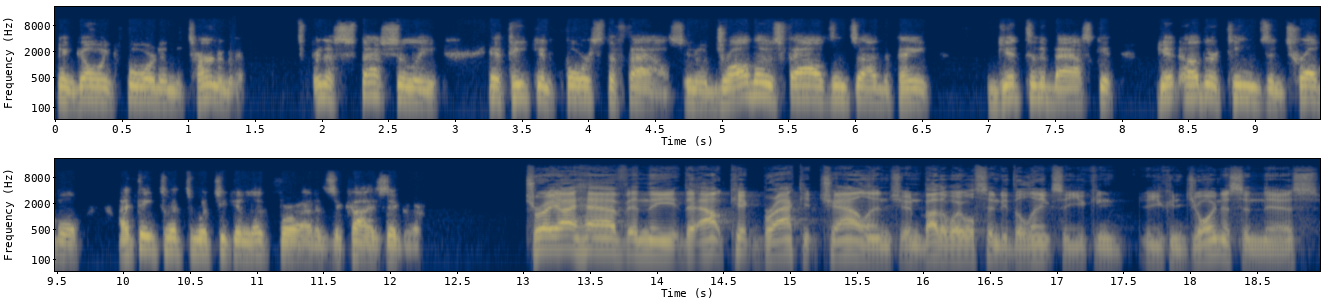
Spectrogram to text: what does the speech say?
and going forward in the tournament, and especially if he can force the fouls. You know, draw those fouls inside the paint get to the basket, get other teams in trouble. I think that's what you can look for out of Zakai Zeigler. Trey, I have in the the Outkick bracket challenge, and by the way, we'll send you the link so you can you can join us in this.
